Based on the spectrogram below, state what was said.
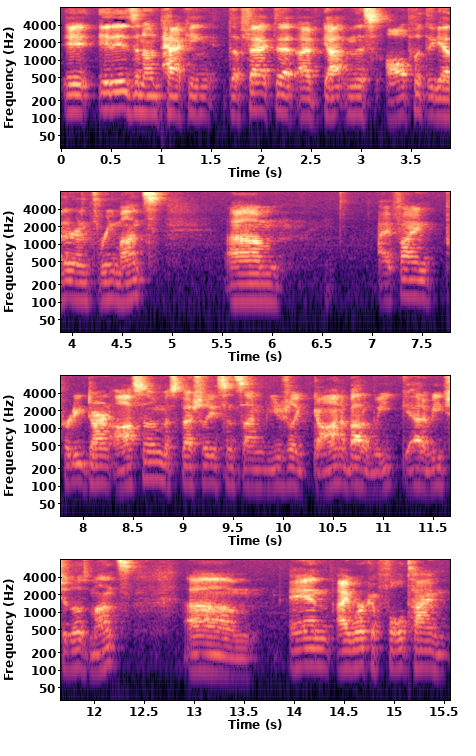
it, it is an unpacking. The fact that I've gotten this all put together in three months, um, I find pretty darn awesome, especially since I'm usually gone about a week out of each of those months. Um, and I work a full-time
